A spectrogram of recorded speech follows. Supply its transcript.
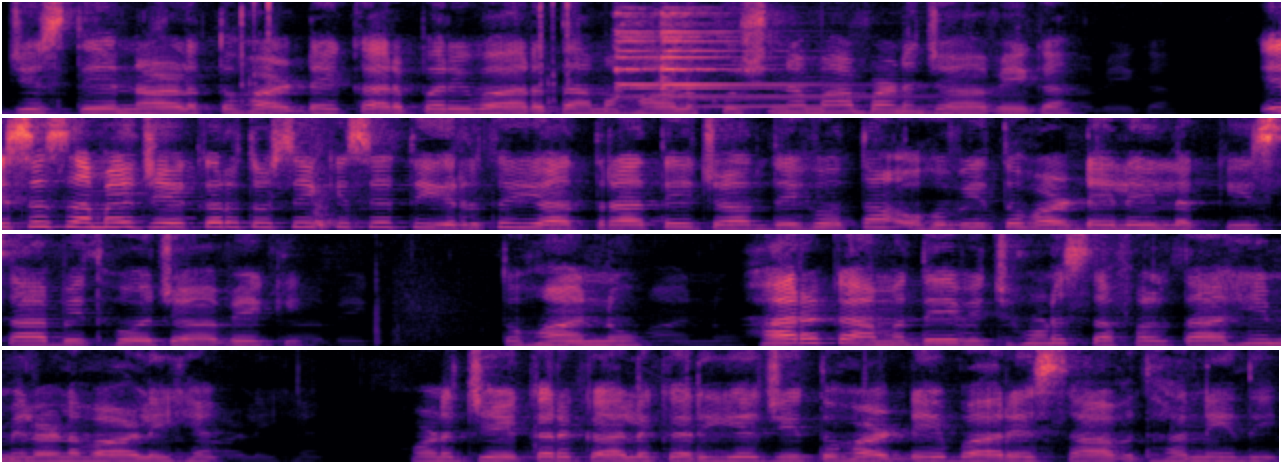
ਜਿਸ ਦੇ ਨਾਲ ਤੁਹਾਡੇ ਘਰ ਪਰਿਵਾਰ ਦਾ ਮਾਹੌਲ ਖੁਸ਼ਨਮਾ ਬਣ ਜਾਵੇਗਾ। ਇਸ ਸਮੇਂ ਜੇਕਰ ਤੁਸੀਂ ਕਿਸੇ ਤੀਰਥ ਯਾਤਰਾ ਤੇ ਜਾਂਦੇ ਹੋ ਤਾਂ ਉਹ ਵੀ ਤੁਹਾਡੇ ਲਈ ਲੱਕੀ ਸਾਬਿਤ ਹੋ ਜਾਵੇਗੀ। ਤੁਹਾਨੂੰ ਹਰ ਕੰਮ ਦੇ ਵਿੱਚ ਹੁਣ ਸਫਲਤਾ ਹੀ ਮਿਲਣ ਵਾਲੀ ਹੈ। ਹੁਣ ਜੇਕਰ ਗੱਲ ਕਰੀਏ ਜੀ ਤੁਹਾਡੇ ਬਾਰੇ ਸਾਵਧਾਨੀ ਦੀ,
